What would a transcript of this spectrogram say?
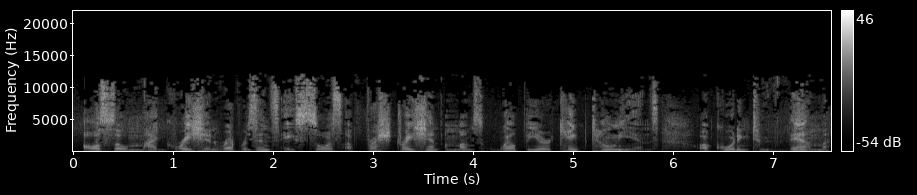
Also, migration represents a source of frustration amongst wealthier Cape Capetonians. According to them,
